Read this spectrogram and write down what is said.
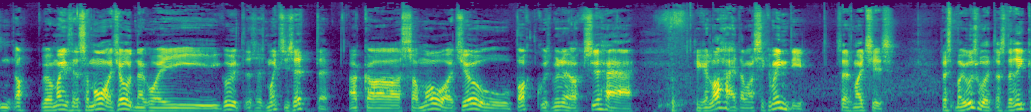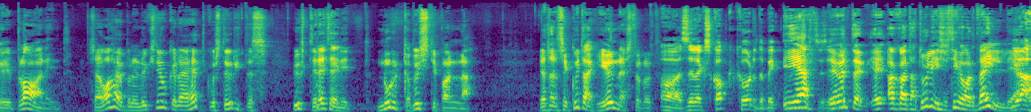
noh, kui ma mainisin, Samoa Joe'd nagu ei kujuta selles matšis ette, aga Samoa Joe pakkus minu jaoks ühe kõige lahedama segmendi selles matšis. sest ma ei usu, et ta seda kõike oli plaaninud. seal vahepeal oli üks niisugune hetk, kus ta üritas ühte redelit nurka püsti panna. Ja tal see kuidagi ei õnnestunud. aa, see läks kaks korda pekki. jah, ja ma ütlen, aga ta tuli siis iga kord välja ja,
